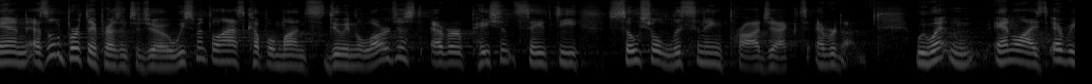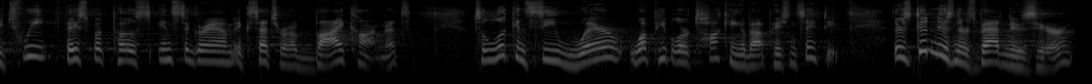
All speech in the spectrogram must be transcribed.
And as a little birthday present to Joe, we spent the last couple months doing the largest ever patient safety social listening project ever done. We went and analyzed every tweet, Facebook post, Instagram, etc., by continent to look and see where what people are talking about patient safety. There's good news and there's bad news here.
